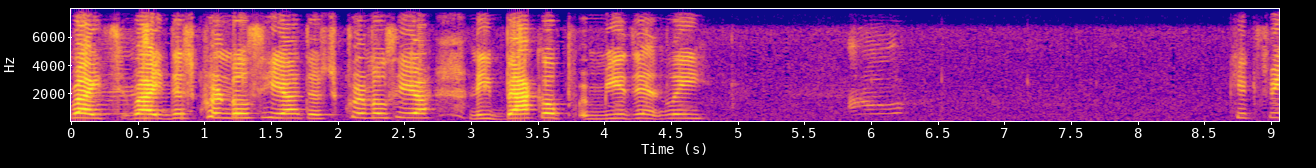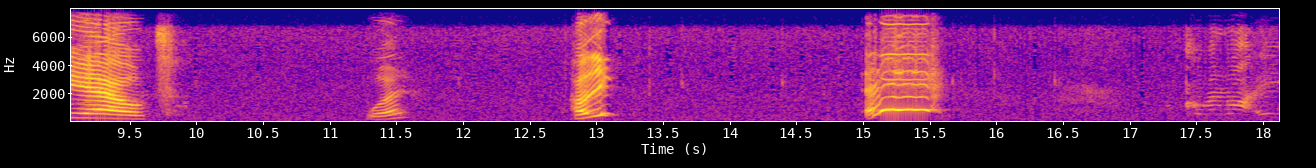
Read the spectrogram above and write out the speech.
Right, right. There's criminals here. There's criminals here. I need backup immediately. Kicked me out. What? How did? Eh. Coming right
